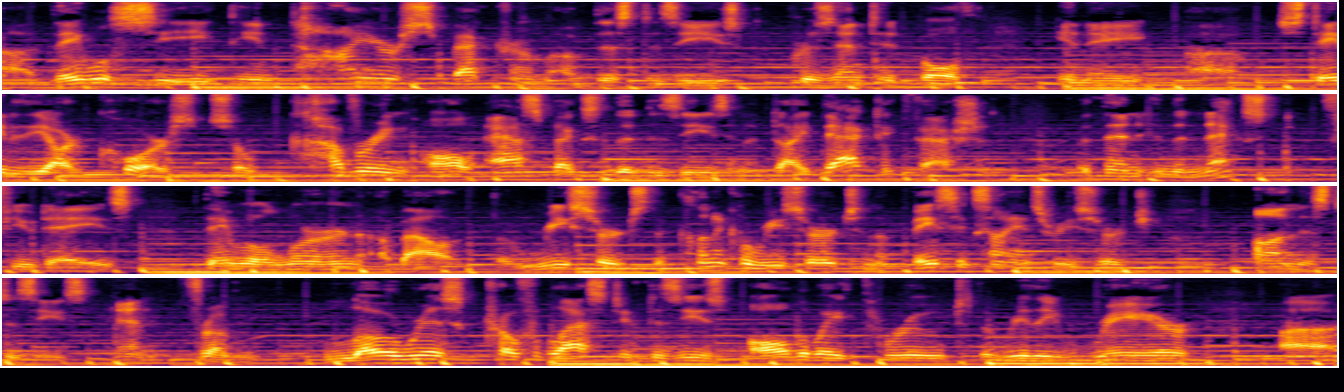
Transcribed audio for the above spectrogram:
Uh, they will see the entire spectrum of this disease presented both in a uh, state of the art course, so covering all aspects of the disease in a didactic fashion but then in the next few days, they will learn about the research, the clinical research, and the basic science research on this disease. And from low risk trophoblastic disease all the way through to the really rare uh,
